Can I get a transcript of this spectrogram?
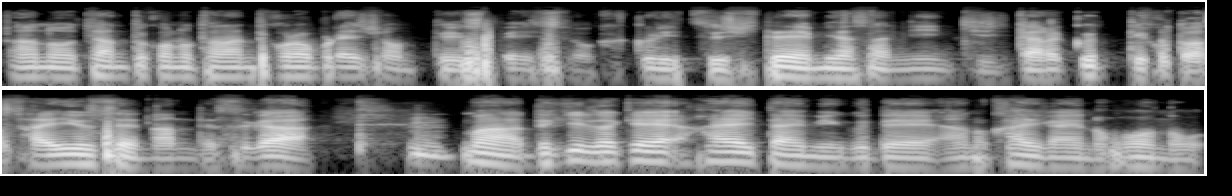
あのちゃんとこのタレントコラボレーションっていうスペースを確立して、皆さんに認知いただくっていうことは最優先なんですが、うん。まあ、できるだけ早いタイミングであの海外の方の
